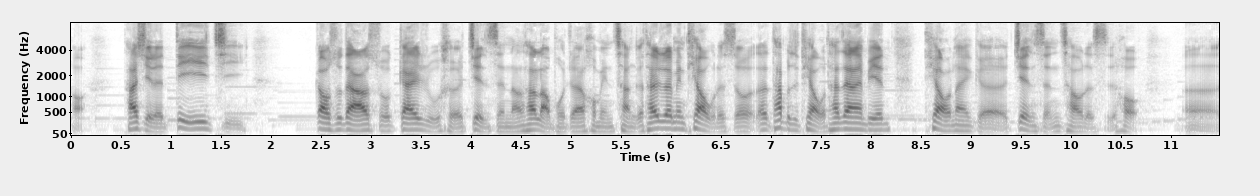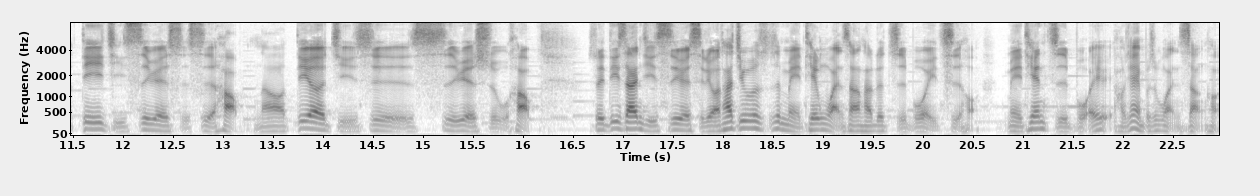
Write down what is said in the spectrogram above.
好，他写的第一集，告诉大家说该如何健身，然后他老婆就在后面唱歌，他就在那边跳舞的时候，呃，他不是跳舞，他在那边跳那个健身操的时候，呃，第一集四月十四号，然后第二集是四月十五号，所以第三集四月十六号，他几乎是每天晚上他都直播一次，哈。每天直播，哎，好像也不是晚上哈，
